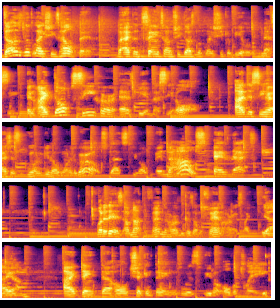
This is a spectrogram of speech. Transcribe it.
does look like she's helping, but at the same time, she does look like she could be a little messy. And I don't see her as being messy at all. I just see her as just you know one of the girls that's you know in the house, and that's what it is. I'm not defending her because I'm a fan of her. It's like yeah, I am. I think that whole chicken thing was you know overplayed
